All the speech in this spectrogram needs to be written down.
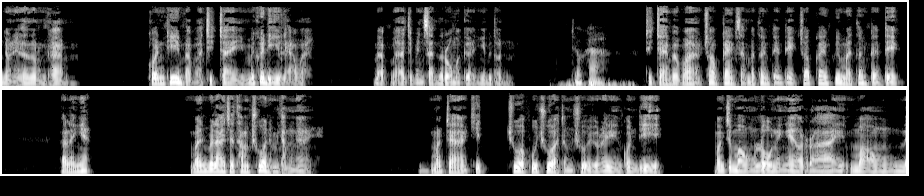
อยู่ในทางตรงข้าม คนที่แบบว่าจิตใจไม่ค่อยดีอยู่แล้วอะแบบอาจจะเป็นสันโรคมาเกิดอย่างนี้เป็นต้นเจ้าค่ะ จิตใจแบบว่าชอบแกล้งสัตว์มาตั้งแต่เด็ก ชอบแกล้งเพื่อนมาตั้งแต่เด็ก อะไรเงี้ยมันเวลาจะทำชั่วเนี่ยมันทำง่าย มักจะคิดชั่วผู้ชั่วทำชั่วอยู่เรื่อยอย่างคนที่มักจะมองโลกในแง่ร้ายมองใน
